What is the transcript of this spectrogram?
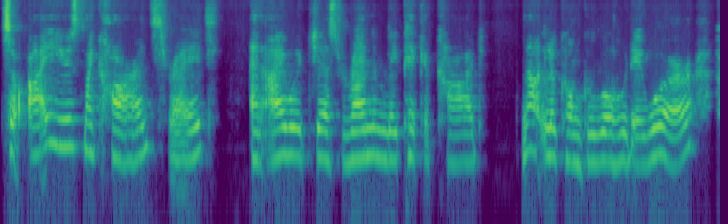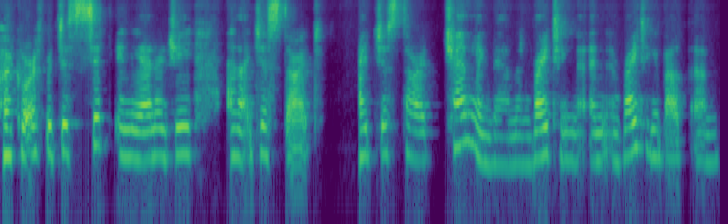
so I used my cards, right? And I would just randomly pick a card, not look on Google who they were, of course, but just sit in the energy and I just start, I just start channeling them and writing and, and writing about them.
